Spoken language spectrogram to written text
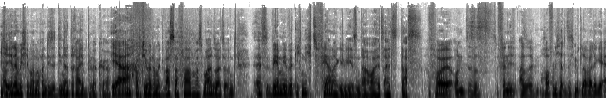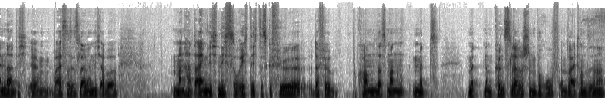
Ich Also- erinnere mich immer noch an diese DIN A3-Blöcke. Ja, auf die man da mit Wasserfarben was malen sollte. Und es wäre mir wirklich nichts ferner gewesen damals als das. voll. Und das ist, finde ich, also hoffentlich hat es sich mittlerweile geändert. Ich ähm, weiß es jetzt leider nicht, aber man hat eigentlich nicht so richtig das Gefühl dafür bekommen, dass man mit, mit einem künstlerischen Beruf im weiteren Sinne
